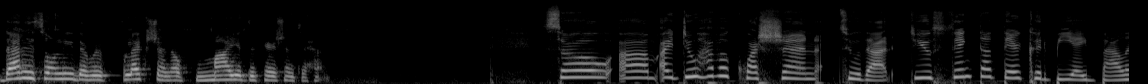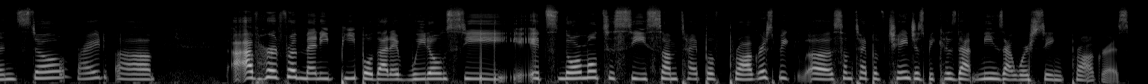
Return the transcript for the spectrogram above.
that is only the reflection of my education to him. So, um, I do have a question to that. Do you think that there could be a balance, though, right? Uh, I've heard from many people that if we don't see, it's normal to see some type of progress, be, uh, some type of changes, because that means that we're seeing progress.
